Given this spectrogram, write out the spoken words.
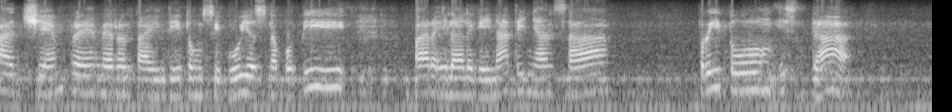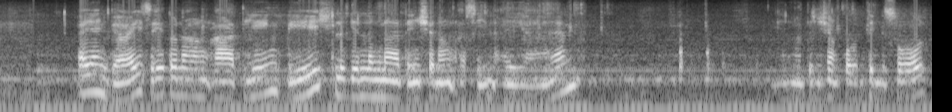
At syempre, meron tayong ditong sibuyas na puti para ilalagay natin yan sa pritong isda. Ayan guys, ito na ang ating fish. Lagyan lang natin siya ng asin. Ayan. Lagyan natin siyang konting salt.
